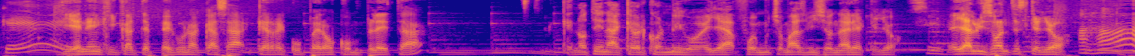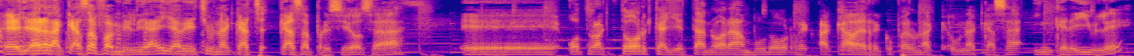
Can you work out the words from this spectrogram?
tiene en Jicaltepec una casa que recuperó completa, que no tiene nada que ver conmigo. Ella fue mucho más visionaria que yo. Sí. Ella lo hizo antes que yo. Ajá. Ella era la casa familiar y había hecho una casa preciosa. Eh, otro actor, Cayetano Aramburo, acaba de recuperar una, una casa increíble,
